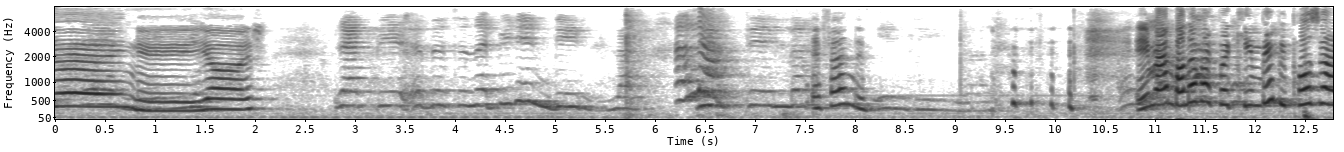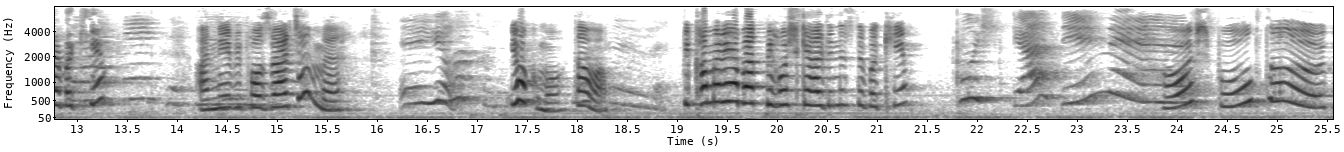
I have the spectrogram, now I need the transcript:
Dönüyor. Efendim. Eymen bana bak bakayım bir. Bir poz ver bakayım. Anneye bir poz verecek mi? Yok mu? Tamam. Bir kameraya bak bir hoş geldiniz de bakayım. Hoş bulduk.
